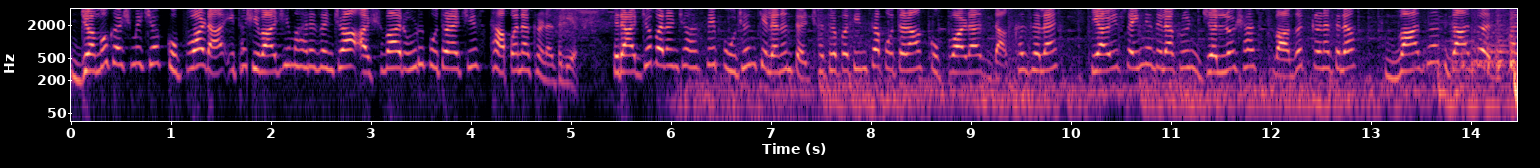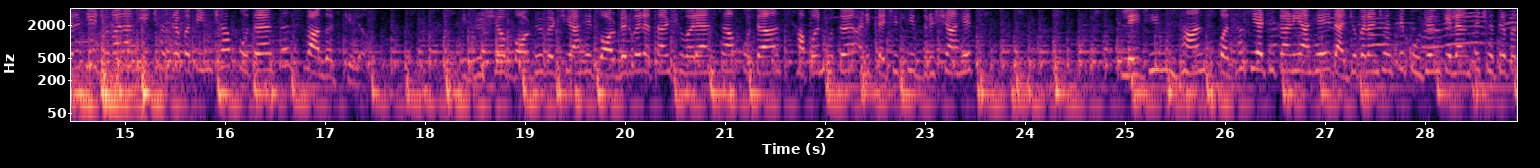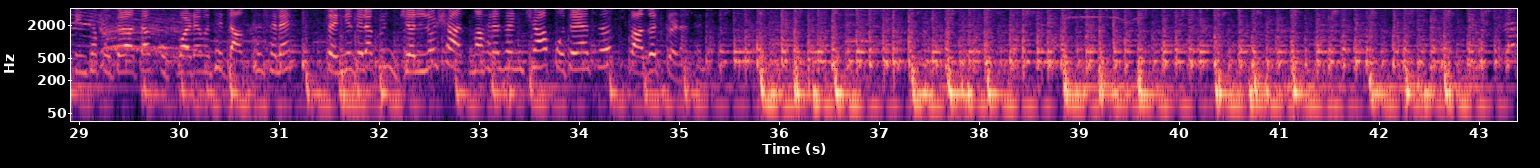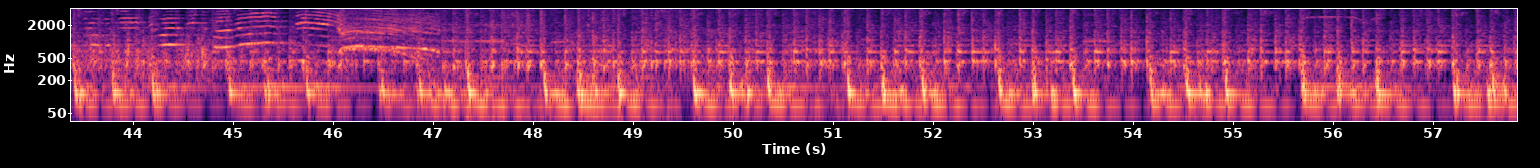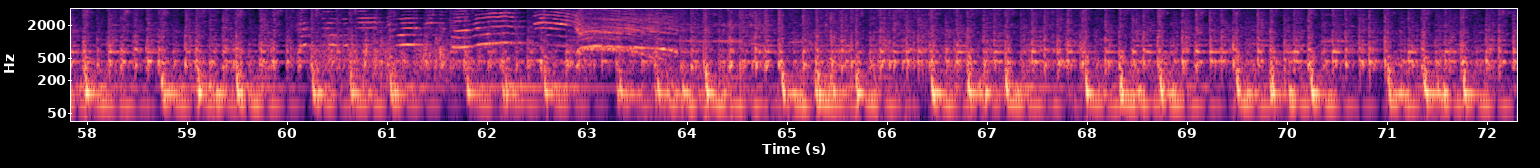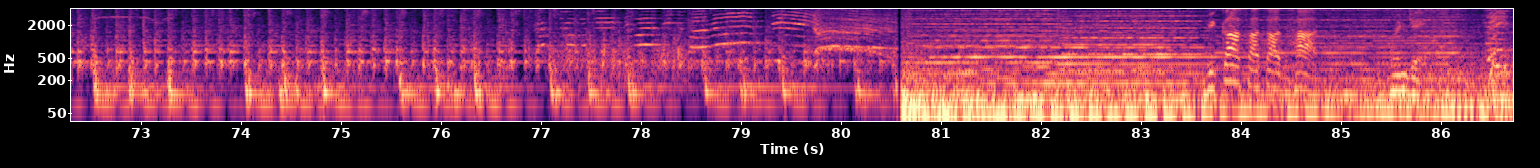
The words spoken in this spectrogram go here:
जम्मू काश्मीरच्या कुपवाडा इथं शिवाजी महाराजांच्या अश्वारूढ पुतळ्याची स्थापना करण्यात आली आहे. राज्यपालांच्या हस्ते पूजन केल्यानंतर छत्रपतींचा पुतळा कुपवाडात दाखल झालाय. यावेळी सैन्य दलाकडून जल्लोषात स्वागत करण्यात आलं. वाजत गाजत भारतीय जवानांनी छत्रपतींच्या पुतळ्याचं स्वागत केलं. ही दृश्य बॉर्डरवरची आहेत बॉर्डरवर आता शिवरायांचा पुतळा स्थापन होतोय आणि त्याचीच ही दृश्य आहेत. लेझिम झान्स पथक या ठिकाणी आहे. राज्यपालांच्या हस्ते पूजन केल्यानंतर छत्रपतींचा पुतळा आता कुपवाड्यामध्ये दाखल झालाय. सैन्य दलाकडून जल्लोषात महाराजांच्या पुतळ्याचं स्वागत करण्यात आलं. विकासाचा ध्यास म्हणजे झी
